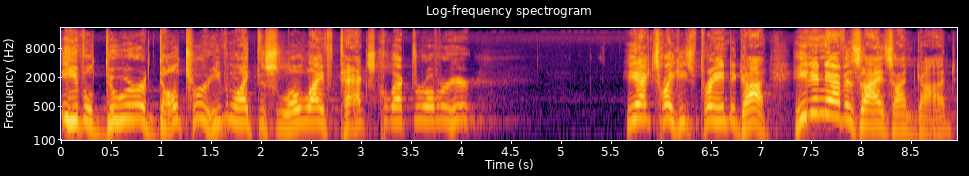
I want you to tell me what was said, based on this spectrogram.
evildoer, adulterer, even like this low life tax collector over here. He acts like he's praying to God. He didn't have his eyes on God,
